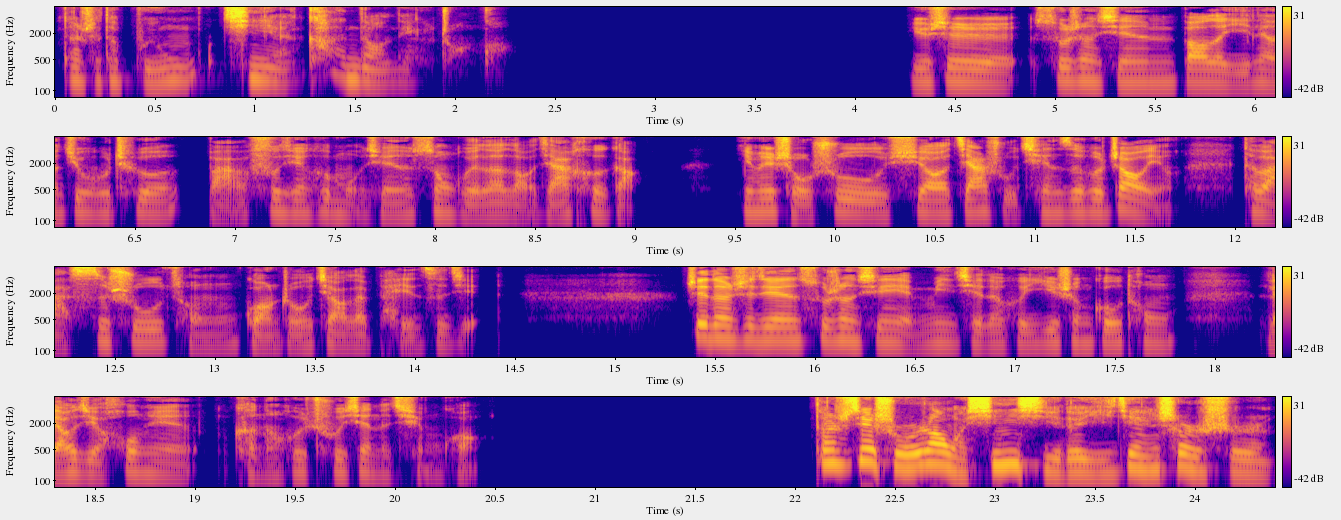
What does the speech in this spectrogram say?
但是他不用亲眼看到那个状况。于是苏胜新包了一辆救护车，把父亲和母亲送回了老家鹤岗。因为手术需要家属签字和照应，他把四叔从广州叫来陪自己。这段时间，苏胜新也密切的和医生沟通，了解后面可能会出现的情况。但是这时候让我欣喜的一件事是，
